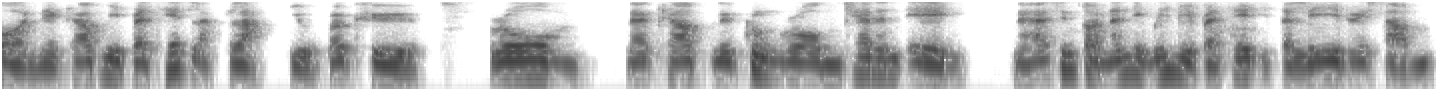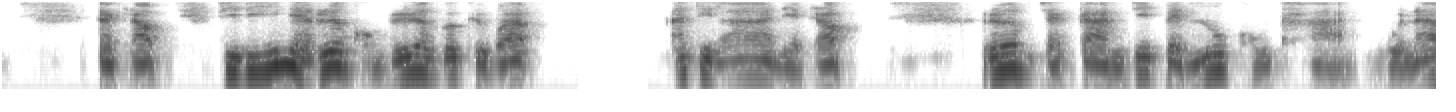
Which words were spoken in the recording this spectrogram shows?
ก่อนเนี่ยครับมีประเทศหลักๆ อยู่ก็คือโรมนะครับหรือกรุงโรมแค่นั้นเอง นะฮะซึ่งตอนนั้นยังไม่มีประเทศอิตาลีด้วยซ้ำนะครับ ทีนี้เนี่ยเรื่องของเรื่องก็คือว่าอัติล่าเนี่ยครับเริ่มจากการที่เป็นลูกของขานหัวหน้า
